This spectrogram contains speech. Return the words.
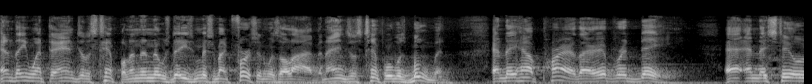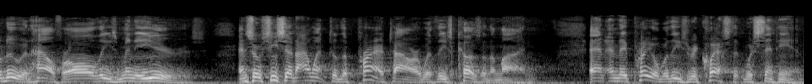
And they went to Angelus Temple. And in those days, Miss McPherson was alive, and Angelus Temple was booming. And they have prayer there every day. And they still do, and how for all these many years. And so she said, I went to the prayer tower with these cousin of mine. And, and they pray over these requests that were sent in.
